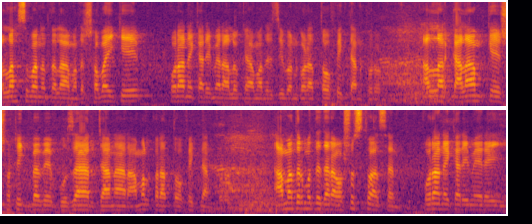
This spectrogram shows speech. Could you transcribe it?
আল্লাহ সুবান তাল্লাহ আমাদের সবাইকে কোরআনে কারিমের আলোকে আমাদের জীবন গড়ার তৌফিক দান করুন। আল্লাহর কালামকে সঠিকভাবে বোঝার জানার, আমল করার তৌফিক দান করুন। আমাদের মধ্যে যারা অসুস্থ আছেন, কোরআনে কারিমের এই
